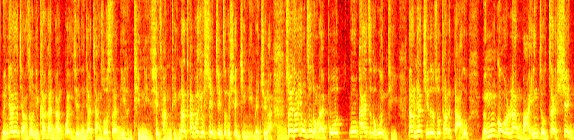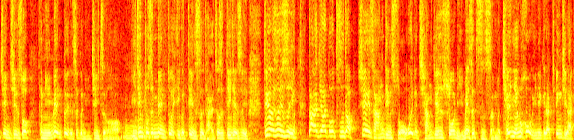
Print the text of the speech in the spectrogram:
人家又讲说，你看看，难怪以前人家讲说三立很听你谢长廷，那他不又陷进这个陷阱里面去了？所以他用这种来拨拨开这个问题，让人家觉得说他的答复。能够让马英九再陷进去，说你面对的是个女记者哦，已经不是面对一个电视台，这是第一件事情。第二件事情，大家都知道谢长廷所谓的强奸说里面是指什么？前言后语你给他听起来，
